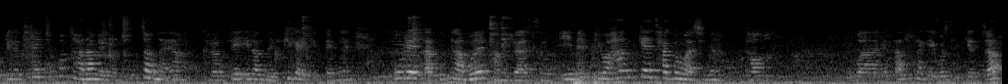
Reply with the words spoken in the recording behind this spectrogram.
우리가 트렌치 코트 하나 매면 춥잖아요. 그럴 때 이런 내피가 있기 때문에 꿀의 따뜻함을 강조할 수 있는 이 내피와 함께 착용하시면 더 무관하게 따뜻하게 입을 수 있겠죠.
